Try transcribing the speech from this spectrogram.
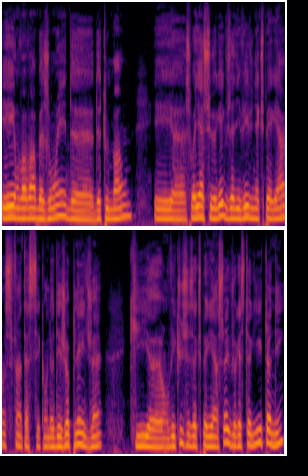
et on va avoir besoin de, tout le monde. Et euh, soyez assurés que vous allez vivre une expérience fantastique. On a déjà plein de gens qui euh, ont vécu ces expériences-là et vous resteriez étonnés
